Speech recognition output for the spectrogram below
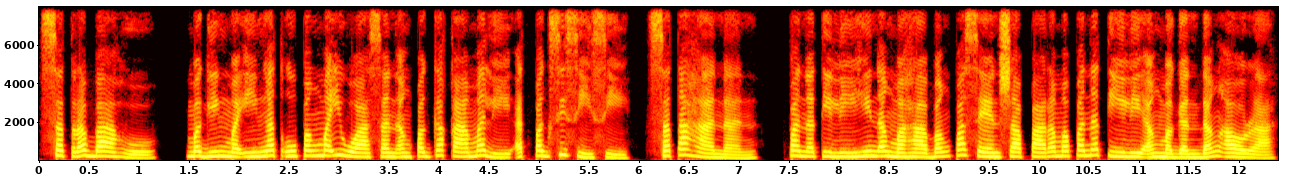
Sa trabaho, maging maingat upang maiwasan ang pagkakamali at pagsisisi. Sa tahanan, panatilihin ang mahabang pasensya para mapanatili ang magandang aura.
